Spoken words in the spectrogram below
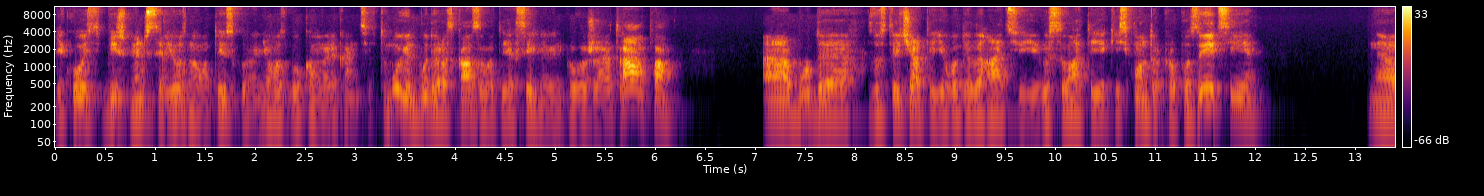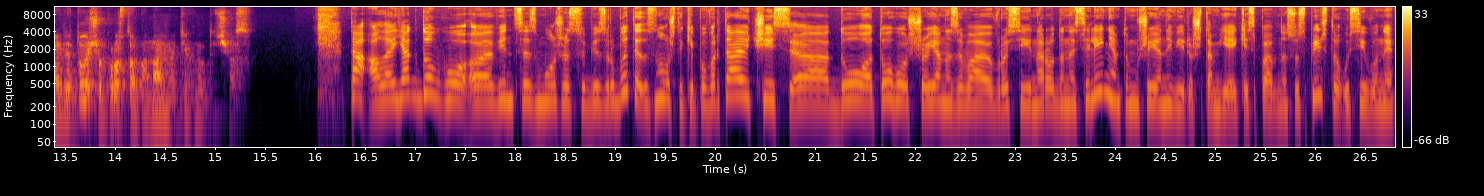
якогось більш-менш серйозного тиску на нього з боку американців. Тому він буде розказувати, як сильно він поважає Трампа, е, буде зустрічати його делегацію і висувати якісь контрпропозиції е, для того, щоб просто банально тягнути час. Та але як довго е, він це зможе собі зробити? Знову ж таки, повертаючись е, до того, що я називаю в Росії народонаселенням, тому що я не вірю, що там є якесь певне суспільство. Усі вони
